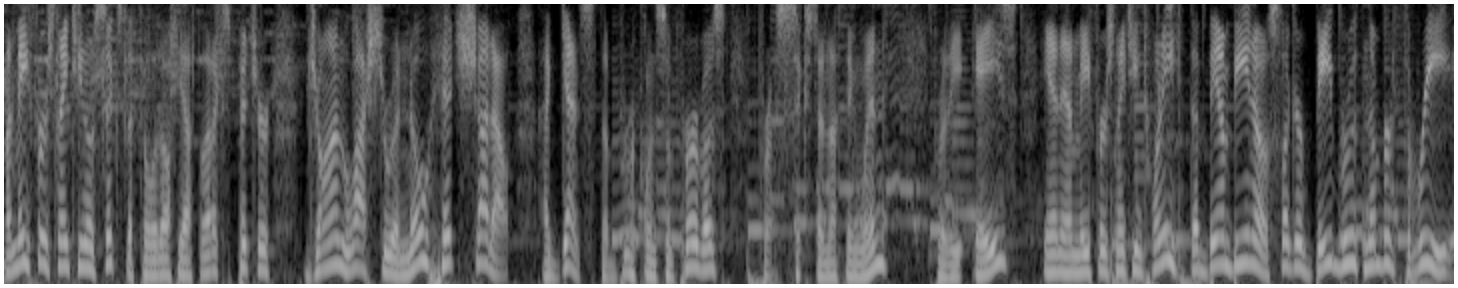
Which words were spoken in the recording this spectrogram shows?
On May 1st, 1906, the Philadelphia Athletics pitcher John Lush threw a no hit shutout against the Brooklyn Superbas for a 6 0 win for the A's. And on May 1st, 1920, the Bambino slugger Babe Ruth, number three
